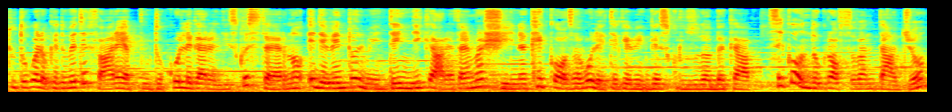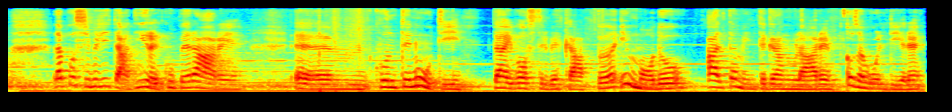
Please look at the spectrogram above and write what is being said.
Tutto quello che dovete fare è appunto collegare il disco esterno ed eventualmente indicare a Time Machine che cosa volete che venga escluso dal backup. Secondo grosso vantaggio, la possibilità di recuperare ehm, contenuti dai vostri backup in modo altamente granulare. Cosa vuol dire?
